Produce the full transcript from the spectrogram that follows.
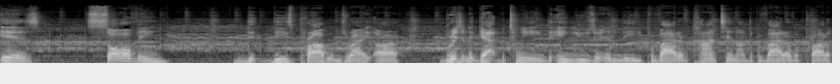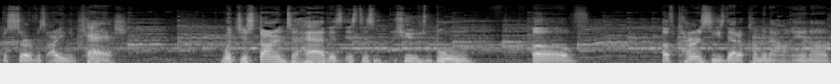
is solving th- these problems, right? Are bridging the gap between the end user and the provider of content or the provider of a product or service or even cash. What you're starting to have is, is this huge boom of of currencies that are coming out and of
